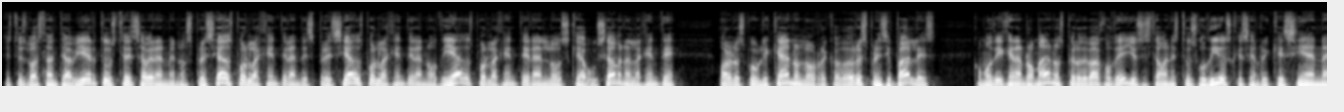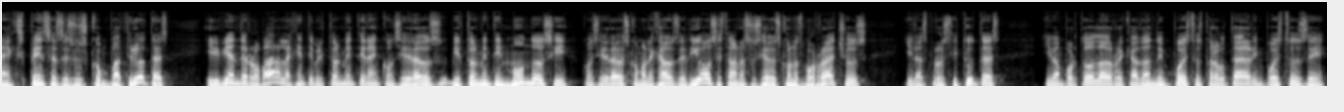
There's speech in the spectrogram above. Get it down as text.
Esto es bastante abierto. Ustedes saben, eran menospreciados por la gente, eran despreciados por la gente, eran odiados por la gente, eran los que abusaban a la gente. Ahora los publicanos, los recaudadores principales, como dije, eran romanos, pero debajo de ellos estaban estos judíos que se enriquecían a expensas de sus compatriotas y vivían de robar a la gente virtualmente, eran considerados virtualmente inmundos y considerados como alejados de Dios, estaban asociados con los borrachos y las prostitutas, iban por todos lados recaudando impuestos para votar, impuestos de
